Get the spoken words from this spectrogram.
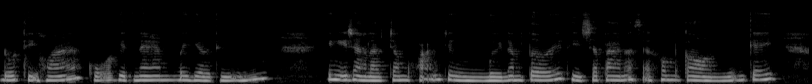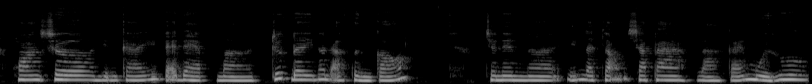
đô thị hóa của Việt Nam bây giờ thì Yến, Yến nghĩ rằng là trong khoảng chừng 10 năm tới thì Sapa nó sẽ không còn những cái hoang sơ những cái vẻ đẹp mà trước đây nó đã từng có. Cho nên ờ, Yến đã chọn Sapa là cái mùi hương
